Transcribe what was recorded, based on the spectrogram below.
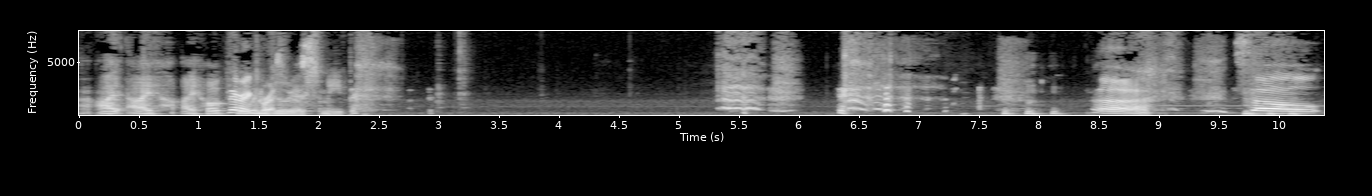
I, I, I hope Merry you enjoy your Christmas. Smeep. Uh, so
